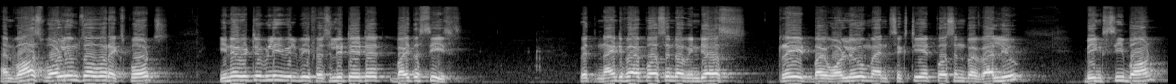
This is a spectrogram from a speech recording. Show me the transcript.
And vast volumes of our exports inevitably will be facilitated by the seas. With 95% of India's trade by volume and 68% by value being seaborne,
